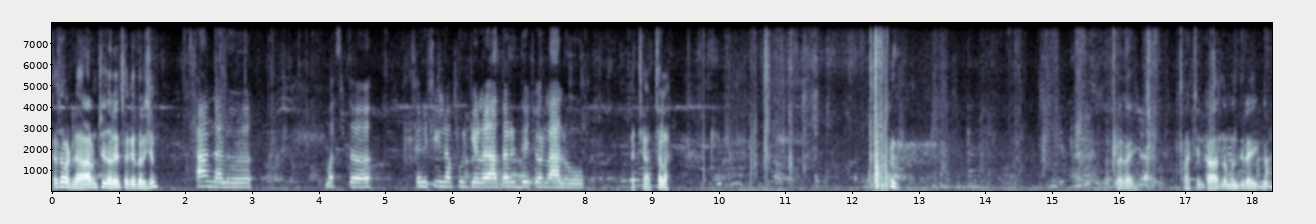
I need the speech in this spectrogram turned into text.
कसं वाटलं? आरामशी झाले सगळे दर्शन? छान झालं. मस्त. त्यांनी शिंगणापूर केलं आता रिद्धेश्वरला आलो. अच्छा चला. बघा प्राचीन काळातलं मंदिर आहे एकदम.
